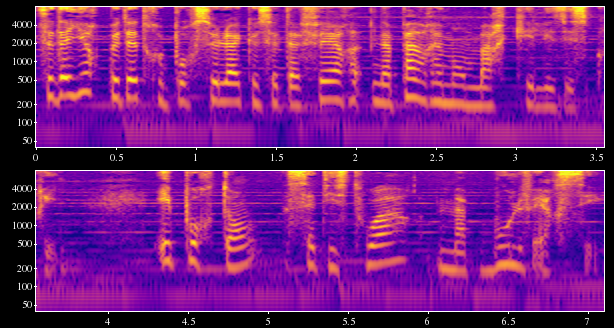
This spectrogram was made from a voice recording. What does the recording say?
C'est d'ailleurs peut-être pour cela que cette affaire n'a pas vraiment marqué les esprits. Et pourtant, cette histoire m'a bouleversée.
